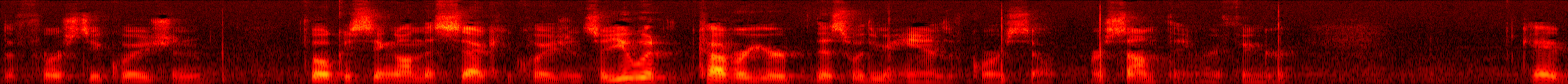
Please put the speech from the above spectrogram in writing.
the first equation focusing on the second equation. So you would cover your this with your hands, of course, so or something, or finger. Okay,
